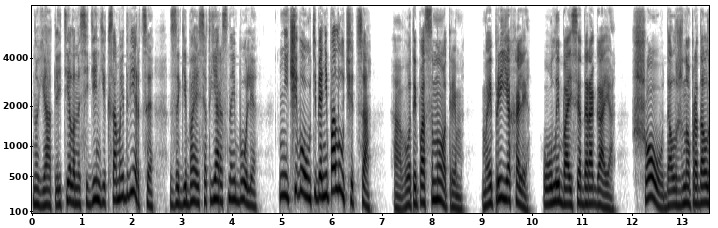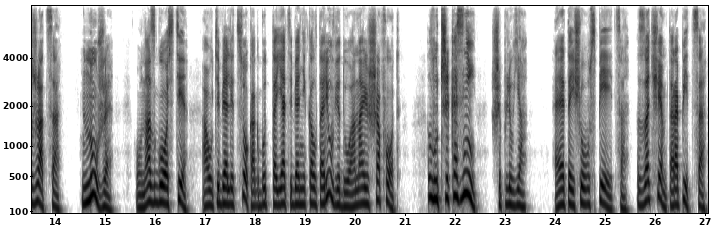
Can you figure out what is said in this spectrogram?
но я отлетела на сиденье к самой дверце, загибаясь от яростной боли. «Ничего у тебя не получится!» «А вот и посмотрим. Мы приехали. Улыбайся, дорогая. Шоу должно продолжаться. Ну же!» «У нас гости, а у тебя лицо, как будто я тебя не к алтарю веду, а на эшафот». «Лучше казни!» — шеплю я. «Это еще успеется. Зачем торопиться?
